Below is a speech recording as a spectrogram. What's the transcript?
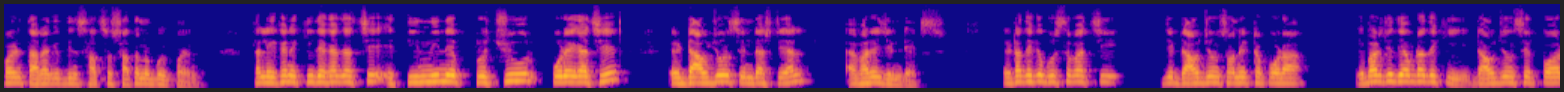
পয়েন্ট তার আগের দিন সাতশো সাতানব্বই পয়েন্ট তাহলে এখানে কি দেখা যাচ্ছে? এই তিন দিনে প্রচুর পড়ে গেছে ডাউজন্স ইন্ডাস্ট্রিয়াল অ্যাভারেজ ইন্ডেক্স এটা দেখে বুঝতে পারছি যে ডাউজন্স অনেকটা পড়া। এবার যদি আমরা দেখি ডাউজন্সের পর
